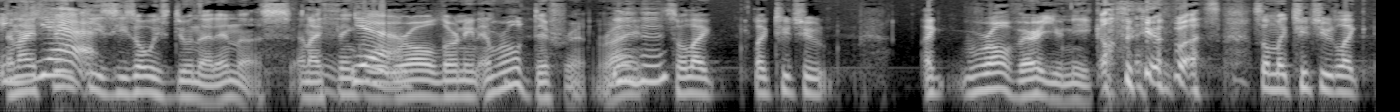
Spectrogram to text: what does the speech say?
And I Yeah. think he's he's always doing that in us. And I think Yeah. Mm-hmm. we're, we're all learning and we're all different, right? So like like Chuchu, like we're all very unique, all three of us. So I'm like Chuchu, like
